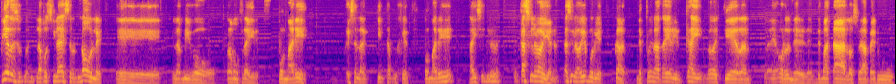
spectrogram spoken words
pierde la posibilidad de ser noble eh, el amigo Ramón Freire. Pomaré, esa es la quinta mujer. Pomaré, ahí sí casi le va bien, casi le va bien porque, claro, después de la batalla de Ircay lo destierran, eh, orden de, matarlo, se va a Perú.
